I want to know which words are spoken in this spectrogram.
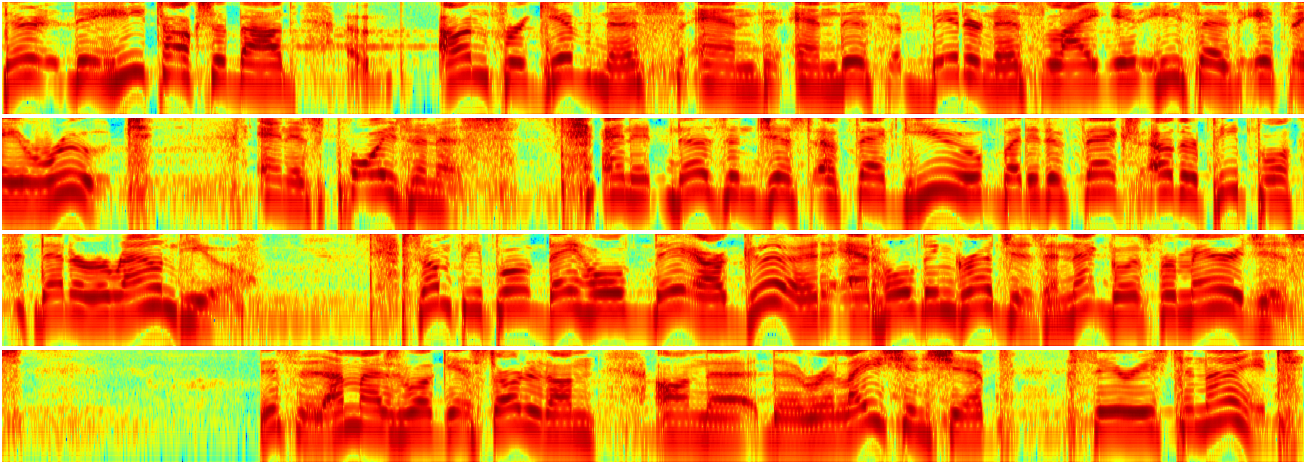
There, the, he talks about uh, unforgiveness and, and this bitterness, like it, he says it's a root and it's poisonous. And it doesn't just affect you, but it affects other people that are around you. Some people, they hold, they are good at holding grudges, and that goes for marriages. This is I might as well get started on on the, the relationship series tonight.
